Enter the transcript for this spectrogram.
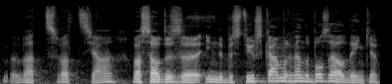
wat, wat, ja, wat zouden ze in de bestuurskamer van de Bosuil denken?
